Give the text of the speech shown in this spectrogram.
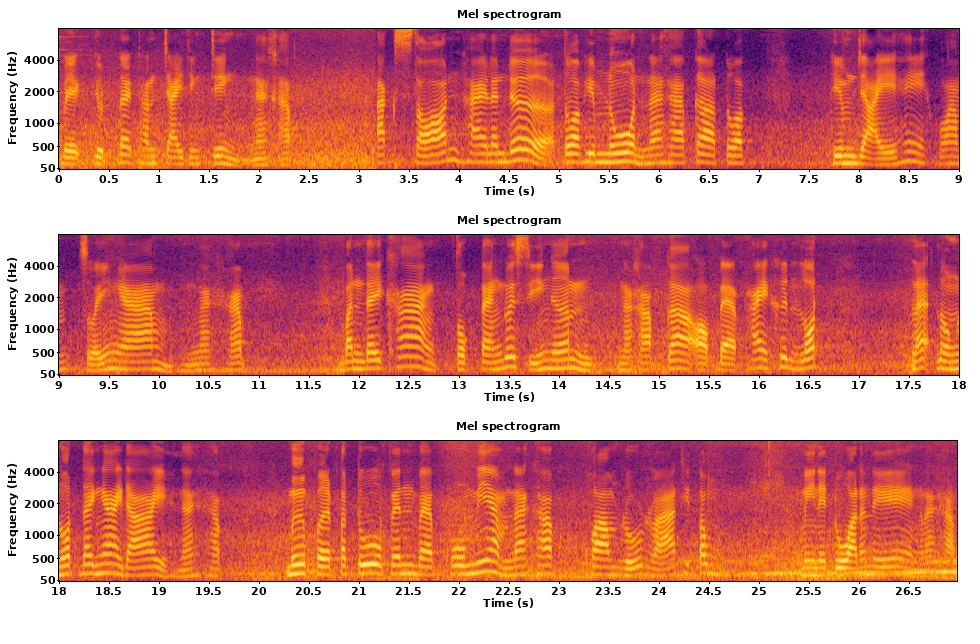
เบรกหยุดได้ทันใจจริง ๆ นะครับ อักษร Highlander ตัวพิมพ์นูนนะครับ ก็ตัวพิมพ์ใหญ่ให้ความสวยงามนะครับบันไดข้างตกแต่งด้วยสีเงินนะครับ ก็ออกแบบให้ขึ้นรถ และลงรถได้ง่ายดายนะครับ มือเปิดประตูเป็นแบบโครเมียมนะครับ ความหรูหราที่ต้องมีในตัวนั่นเองนะครับ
